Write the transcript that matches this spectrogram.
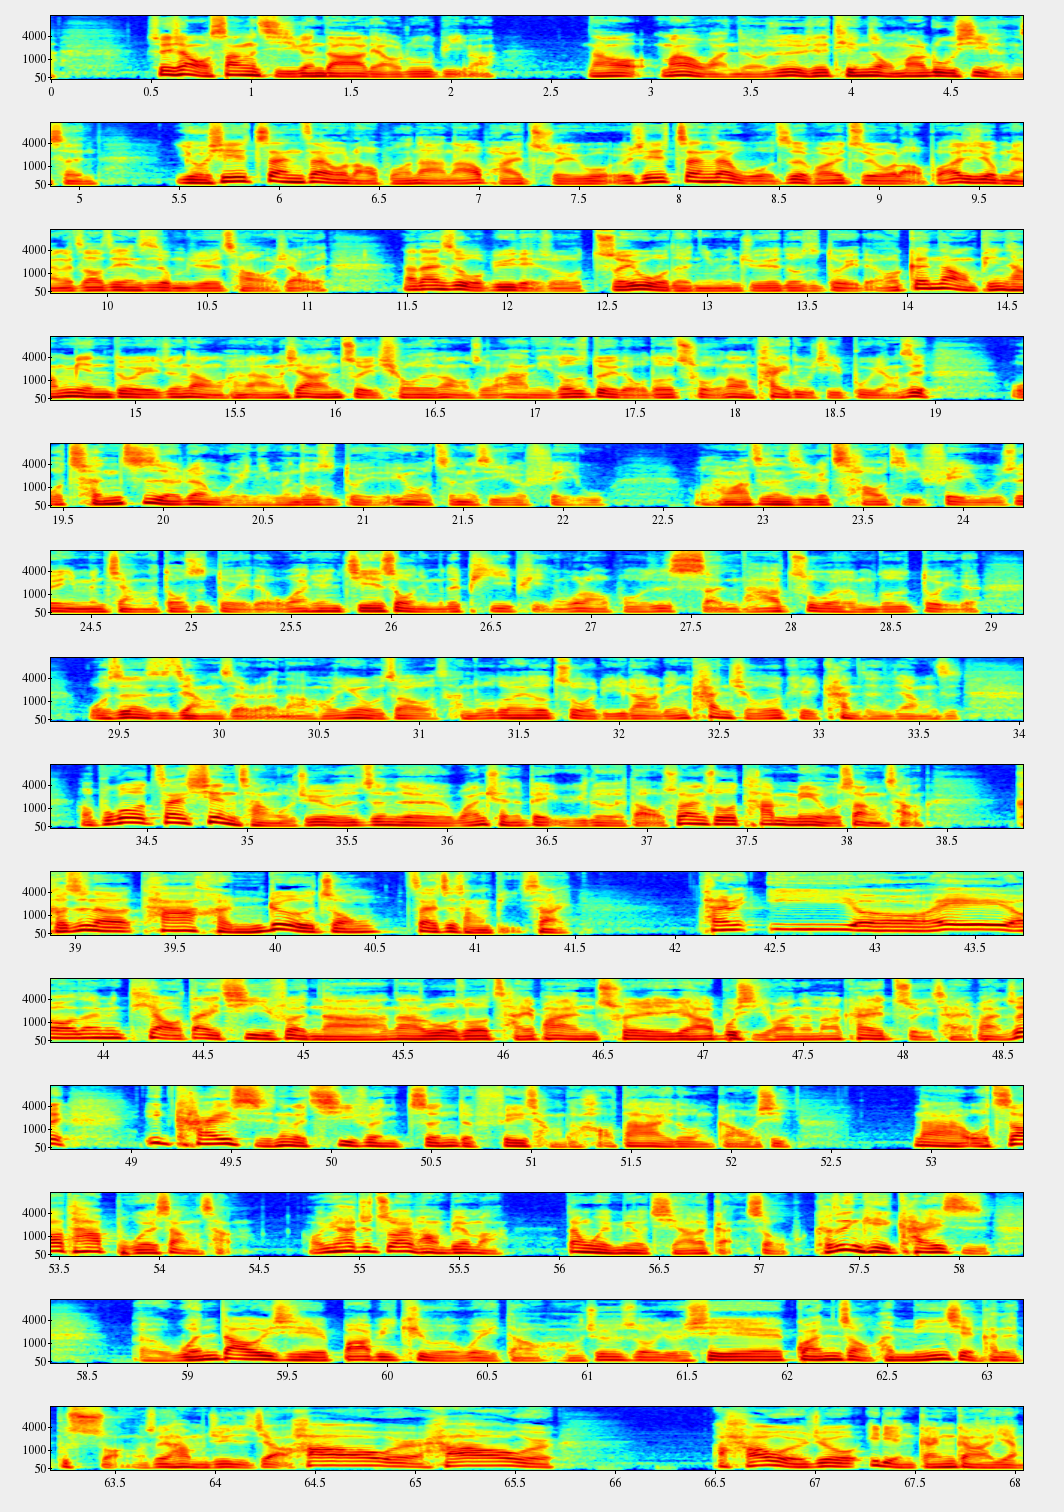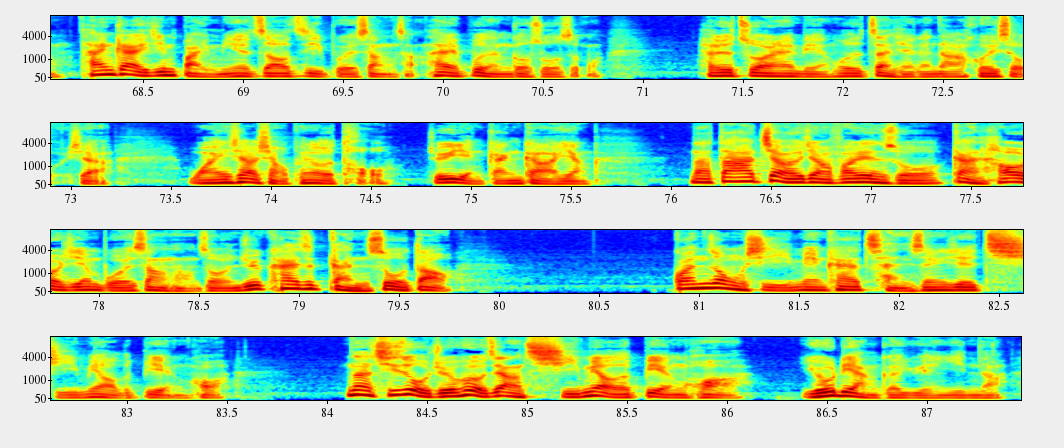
所以像我上一集跟大家聊 Ruby 嘛，然后蛮好玩的，就是有些听众妈入戏很深，有些站在我老婆那，然后跑来追我；有些站在我这跑来追我老婆。而且我们两个知道这件事，我们觉得超好笑的。那但是我必须得说，追我的你们觉得都是对的。我跟那种平常面对就那种很昂下、很嘴求的那种说啊，你都是对的，我都是错的那种态度其实不一样。是我诚挚的认为你们都是对的，因为我真的是一个废物。我他妈真的是一个超级废物，所以你们讲的都是对的，我完全接受你们的批评。我老婆是神，她做的什么都是对的，我真的是这样子的人。然后，因为我知道很多东西都做离啦，连看球都可以看成这样子啊。不过在现场，我觉得我是真的完全的被娱乐到。虽然说他没有上场，可是呢，他很热衷在这场比赛。他那边一哦哎哦在那边跳带气氛啊。那如果说裁判吹了一个他不喜欢的，妈开始嘴裁判，所以一开始那个气氛真的非常的好，大家也都很高兴。那我知道他不会上场哦，因为他就坐在旁边嘛，但我也没有其他的感受。可是你可以开始呃闻到一些 barbecue 的味道哦，就是说有些观众很明显开始不爽了，所以他们就一直叫 Howard，Howard，Howard 就一脸尴尬样，他应该已经摆明了知道自己不会上场，他也不能够说什么，他就坐在那边或者站起来跟大家挥手一下，玩一下小朋友的头，就一脸尴尬样。那大家叫一叫，发现说，干，Howard 今天不会上场之后，你就开始感受到观众席里面开始产生一些奇妙的变化。那其实我觉得会有这样奇妙的变化，有两个原因啊，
